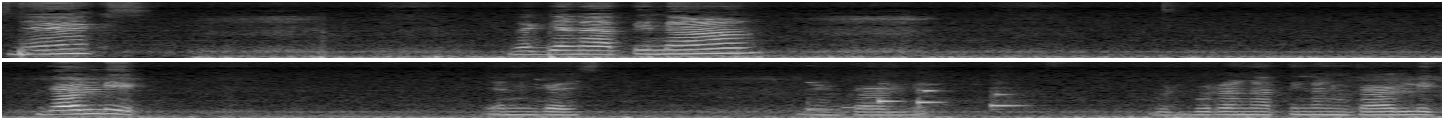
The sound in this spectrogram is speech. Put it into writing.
Next, lagyan natin ng garlic. Yan guys. Yung garlic. Budbura natin ng garlic.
